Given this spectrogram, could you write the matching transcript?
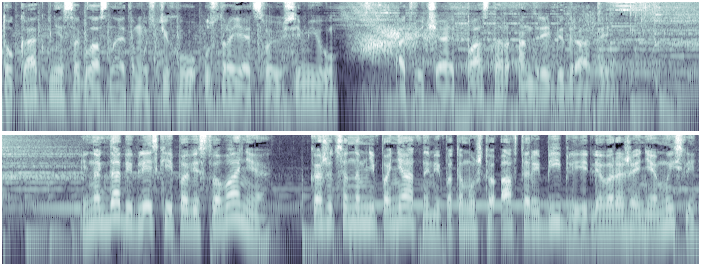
то как мне, согласно этому стиху, устроять свою семью? Отвечает пастор Андрей Бедратый. Иногда библейские повествования кажутся нам непонятными, потому что авторы Библии для выражения мысли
